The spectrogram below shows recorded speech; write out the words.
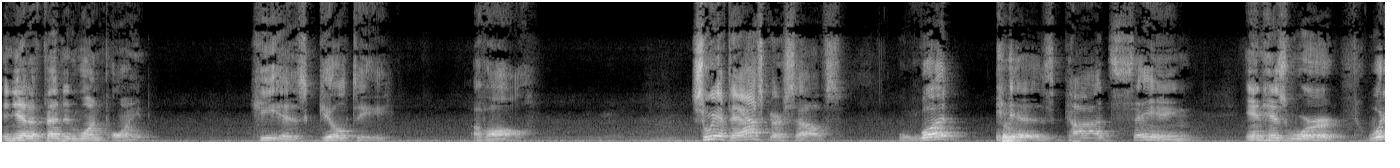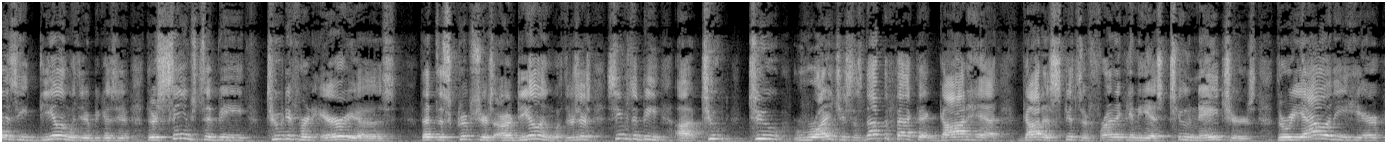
and yet offend in one point he is guilty of all. So we have to ask ourselves what is god saying in his word? What is he dealing with here? Because there seems to be two different areas that the scriptures are dealing with. There seems to be uh, two, two righteousness. Not the fact that God had God is schizophrenic and he has two natures. The reality here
